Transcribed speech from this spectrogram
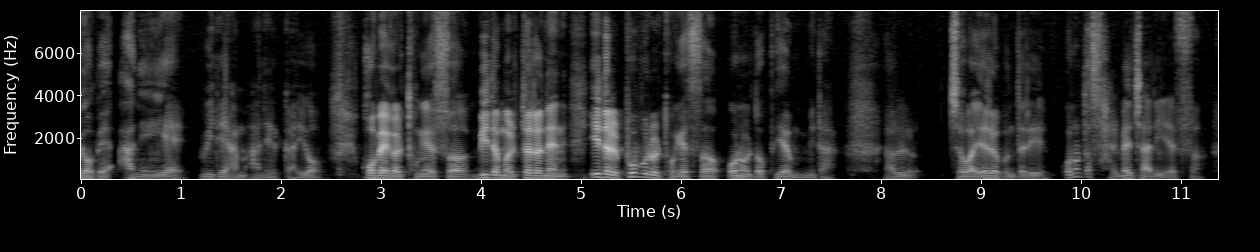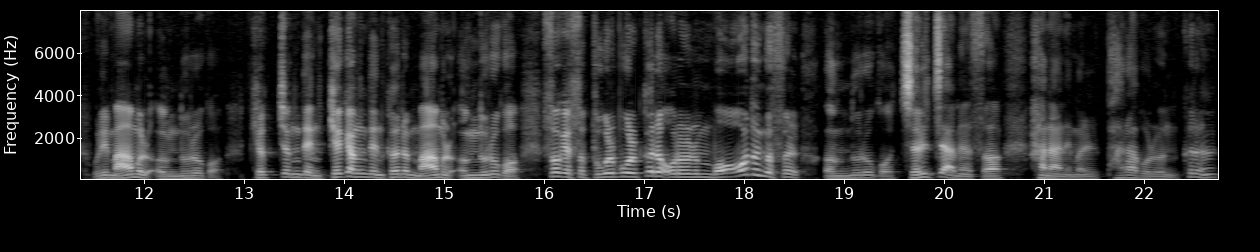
욥의 아내의 위대함 아닐까요? 고백을 통해서 믿음을 드러낸 이들 부부를 통해서 오늘도 배웁니다. 저와 여러분들이 오늘도 삶의 자리에서 우리 마음을 억누르고 격정된 격양된 그런 마음을 억누르고 속에서 부글부글 끓어오르는 모든 것을 억누르고 절제하면서 하나님을 바라보는 그런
